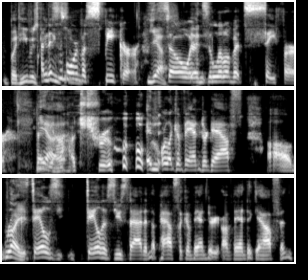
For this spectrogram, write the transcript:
but he was. And this is some, more of a speaker. Yes. So it's and, a little bit safer than yeah. yeah a true and, or like a Van de Graaff. Um, right. Dale's Dale has used that in the past, like a Vander a Van de Graaff, and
